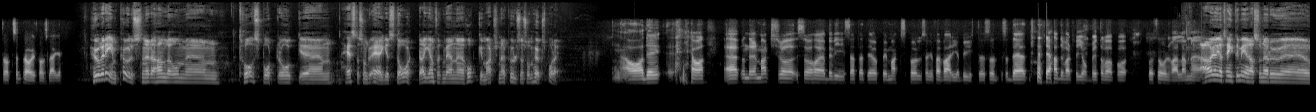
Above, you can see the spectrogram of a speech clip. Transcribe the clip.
trots ett bra utgångsläge. Hur är din puls när det handlar om eh, travsport och eh, hästar som du äger startar jämfört med en eh, hockeymatch? När är pulsen som högst på dig? Ja, det... Ja, under en match så, så har jag bevisat att jag är uppe i maxpuls ungefär varje byte. Så, så det, det hade varit för jobbigt att vara på på Solvalla med... Ja, jag, jag tänkte mer alltså när du... Eh,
